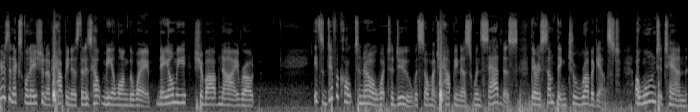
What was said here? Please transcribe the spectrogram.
Here's an explanation of happiness that has helped me along the way. Naomi Shihab Nye wrote, it's difficult to know what to do with so much happiness when sadness there is something to rub against, a wound to tend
